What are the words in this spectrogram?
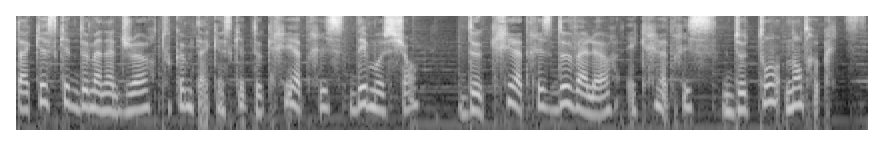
ta casquette de manager, tout comme ta casquette de créatrice d'émotions, de créatrice de valeurs et créatrice de ton entreprise.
